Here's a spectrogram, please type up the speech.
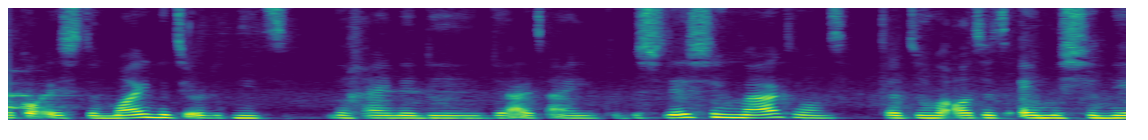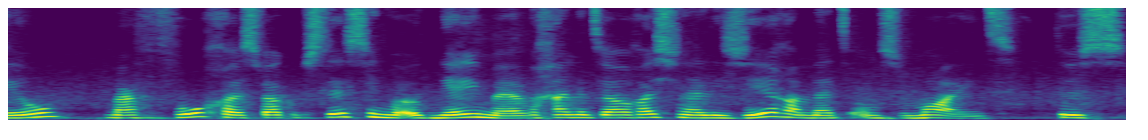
Ook al is de mind natuurlijk niet degene die de uiteindelijke beslissing maakt, want dat doen we altijd emotioneel. Maar vervolgens, welke beslissing we ook nemen, we gaan het wel rationaliseren met onze mind. Dus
